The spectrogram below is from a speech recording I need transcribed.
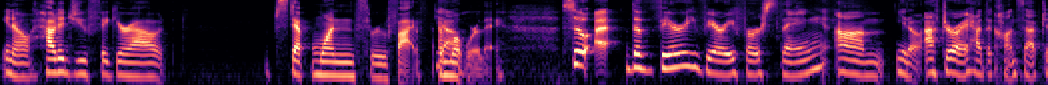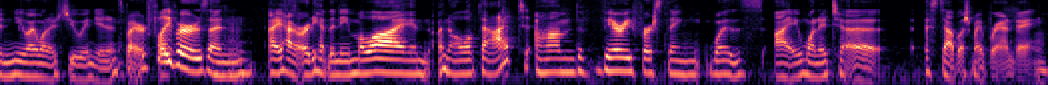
you know how did you figure out step one through five and what were they? So uh, the very, very first thing, um, you know, after I had the concept and knew I wanted to do Indian-inspired flavors, and I had already had the name Malai and, and all of that, um, the very first thing was I wanted to establish my branding.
